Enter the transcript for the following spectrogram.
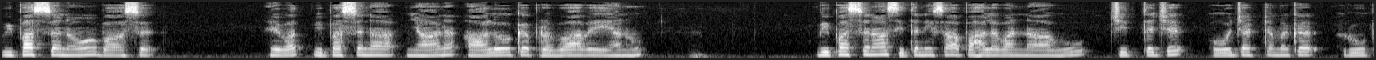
විපස්සනෝ වාස හෙවත් විපස්සනා ඥාන ආලෝක ප්‍රභාවය යනු විපස්සනා සිත නිසා පහළවන්නා වූ චිත්තජ ඕජට්ටමක රූප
